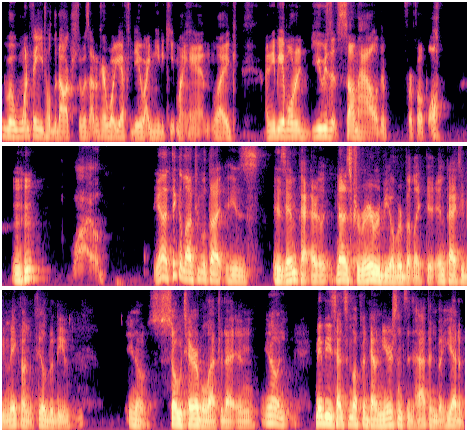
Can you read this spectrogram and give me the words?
the one thing he told the doctors was, I don't care what you have to do, I need to keep my hand. Like I need to be able to use it somehow to, for football. hmm Wild. Yeah, I think a lot of people thought his his impact, or not his career would be over, but like the impact he'd be making on the field would be, you know, so terrible after that. And you know, maybe he's had some up and down years since it happened, but he had a,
